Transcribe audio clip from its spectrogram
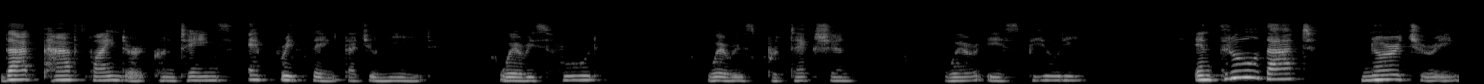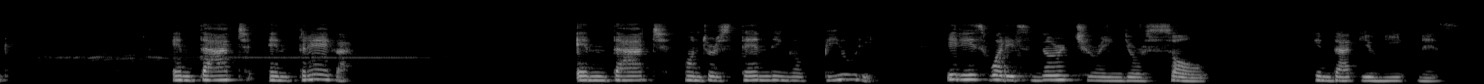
That pathfinder contains everything that you need. Where is food? Where is protection? Where is beauty? And through that nurturing and that entrega and that understanding of beauty, it is what is nurturing your soul in that uniqueness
